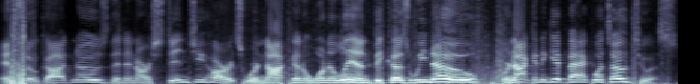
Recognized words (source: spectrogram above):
And so God knows that in our stingy hearts, we're not going to want to lend because we know we're not going to get back what's owed to us.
